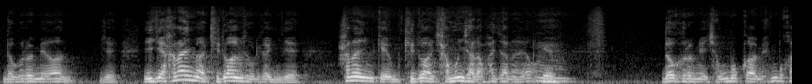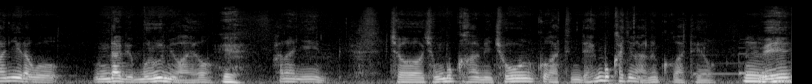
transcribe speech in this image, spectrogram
너 그러면 이제 이게 하나님만 기도하면서 우리가 이제 하나님께 기도하는 자문자답 하잖아요. 예. 너 그러면 정복과 하면 행복하니?라고 응답이 물음이 와요. 예. 하나님, 저 정복과 가면 좋을 것 같은데 행복하지는 않을 것 같아요. 음. 왜?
